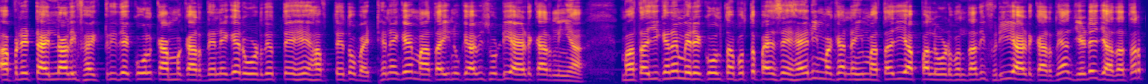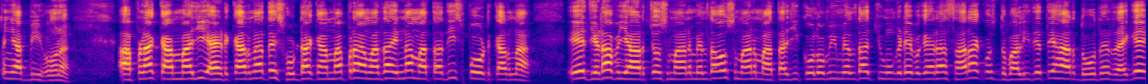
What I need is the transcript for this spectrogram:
ਆਪਣੇ ਟਾਈਲਾਂ ਵਾਲੀ ਫੈਕਟਰੀ ਦੇ ਕੋਲ ਕੰਮ ਕਰਦੇ ਨੇਗੇ, ਰੋਡ ਦੇ ਉੱਤੇ ਇਹ ਹਫ਼ਤੇ ਤੋਂ ਬੈਠੇ ਨੇਗੇ, ਮਾਤਾ ਜੀ ਨੂੰ ਕਿਹਾ ਵੀ ਤੁਹਾਡੀ ਐਡ ਕਰਨੀ ਆ। ਮਾਤਾ ਜੀ ਕਹਿੰਦੇ ਮੇਰੇ ਕੋਲ ਤਾਂ ਪੁੱਤ ਪੈਸੇ ਹੈ ਨਹੀਂ, ਮੈਂ ਕਿਹਾ ਨਹੀਂ ਮਾਤਾ ਜੀ, ਆਪਾਂ ਲੋੜਵੰਦਾਂ ਦੀ ਫ੍ਰੀ ਐਡ ਕਰਦੇ ਆ ਜਿਹੜੇ ਜ਼ਿਆਦਾਤਰ ਪੰਜਾਬੀ ਹੋਣ। ਆਪਣਾ ਕੰਮ ਆ ਜੀ ਐਡ ਕਰਨਾ ਤੇ ਤੁਹਾਡਾ ਕੰਮ ਆ ਭਰਾਵਾਂ ਦਾ ਇਹਨਾਂ ਮਾਤਾ ਦੀ ਸਪੋਰਟ ਕਰਨਾ। ਇਹ ਜਿਹੜਾ ਬਾਜ਼ਾਰ ਚੋਂ ਸਮਾਨ ਮਿਲਦਾ ਉਹ ਸਮਾਨ ਮਾਤਾ ਜੀ ਕੋਲੋਂ ਵੀ ਮਿਲਦਾ ਚੂੰਗੜੇ ਵਗੈਰਾ ਸਾਰਾ ਕੁਝ ਦੀਵਾਲੀ ਦੇ ਤਿਉਹਾਰ ਦੋ ਦਿਨ ਰਹਿ ਗਏ।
